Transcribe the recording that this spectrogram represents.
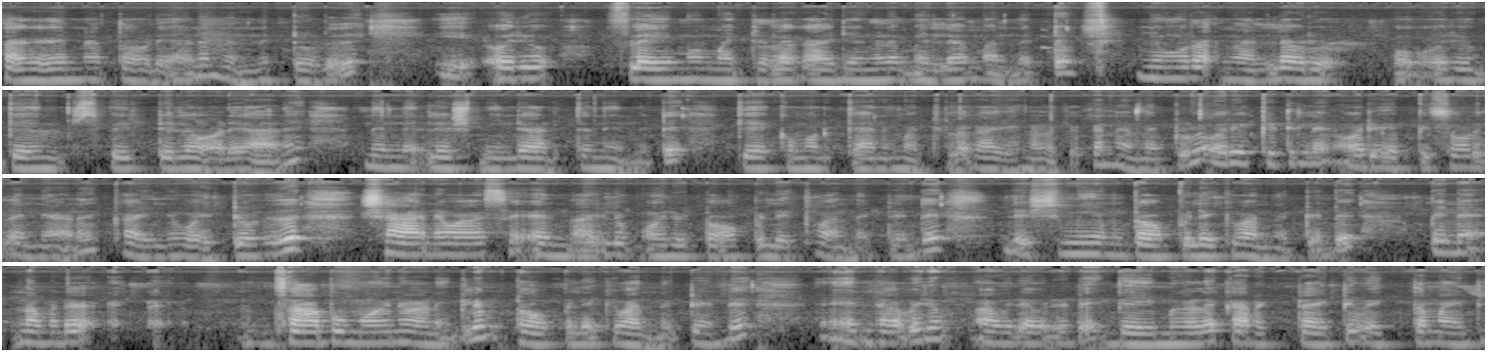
സഹകരണത്തോടെയാണ് നിന്നിട്ടുള്ളത്. ഈ ഒരു ഫ്ലെയിമും മറ്റുള്ള കാര്യങ്ങളും എല്ലാം വന്നിട്ടും നൂറ നല്ല ഒരു ഗെയിം സ്പിരിറ്റിലോടെയാണ് നിന്ന് ലക്ഷ്മീന്റെ അടുത്ത് നിന്നിട്ട് കേക്ക് മുറിക്കാനും മറ്റുള്ള കാര്യങ്ങൾക്കൊക്കെ നിന്നിട്ടുള്ളൂ. ഒരു കിട്ടില്ല ഒരു എപ്പിസോഡ് തന്നെയാണ് കഴിഞ്ഞു പോയിട്ടുള്ളത്. ഷാനവാസ് എന്തായാലും ഒരു ടോപ്പിലേക്ക് വന്നിട്ടുണ്ട്. ലക്ഷ്മിയും ടോപ്പിലേക്ക് വന്നിട്ടുണ്ട്. പിന്നെ നമ്മുടെ സാബു മോനാണെങ്കിലും ടോപ്പിലേക്ക് വന്നിട്ടുണ്ട്. എല്ലാവരും അവരവരുടെ ഗെയിമുകൾ കറക്റ്റായിട്ട് വ്യക്തമായിട്ട്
